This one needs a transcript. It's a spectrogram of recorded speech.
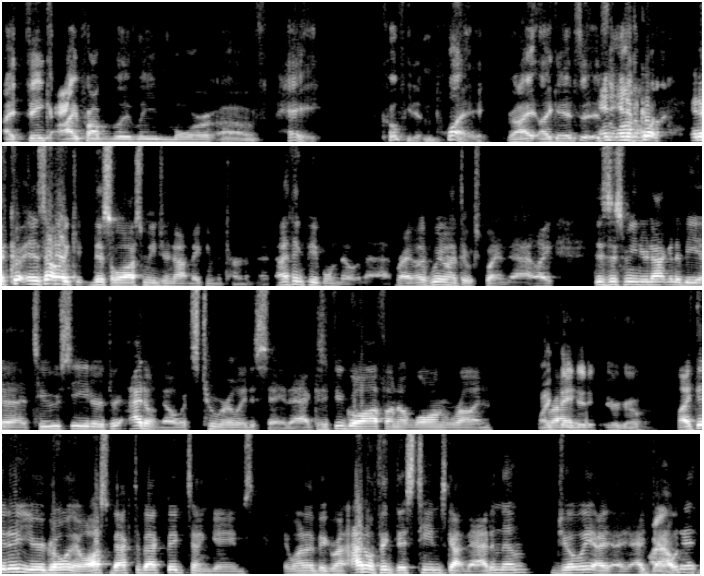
I think I probably lean more of hey, Kofi didn't play, right? Like it's, it's and, and, if, Co- and, if, and it's not like this loss means you're not making the tournament. I think people know that, right? Like we don't have to explain that. Like, does this mean you're not going to be a two seed or three? I don't know. It's too early to say that because if you go off on a long run, like right, they did a year ago, like they did a year ago, and they lost back to back Big Ten games. They won a big run. I don't think this team's got that in them, Joey. I, I, I doubt it.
